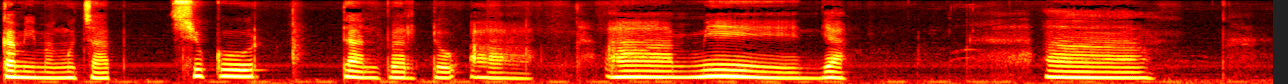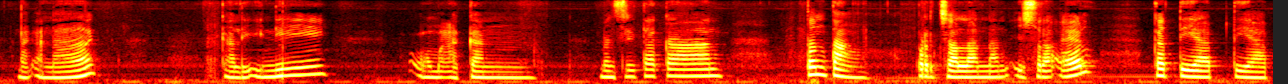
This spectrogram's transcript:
Kami mengucap syukur dan berdoa. Amin. Ya. ah, anak-anak, kali ini Oma akan menceritakan tentang perjalanan Israel ke tiap-tiap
